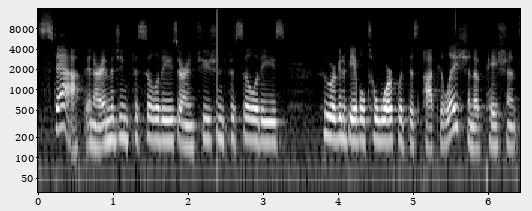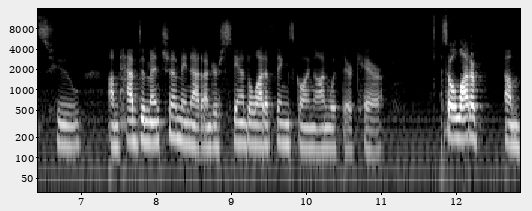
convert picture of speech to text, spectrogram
staff in our imaging facilities, our infusion facilities, who are going to be able to work with this population of patients who um, have dementia, may not understand a lot of things going on with their care. So, a lot of um,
